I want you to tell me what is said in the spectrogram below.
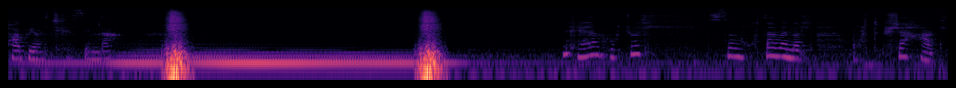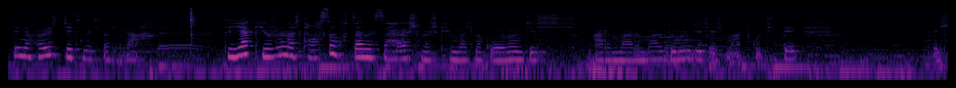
хобби болж ирсэн юм да нэг амар хөгжүүлсэн хугацаа маань бол урт биш хаа. Гэтэ нэг 2 жил мэл бол байх. Тэг яг ер нь бол тоглосон хугацаанаас хавааш маш гэх юм бол 3 жил гармаар баг 4 жил яж магадгүй. Гэтэ тэгэл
